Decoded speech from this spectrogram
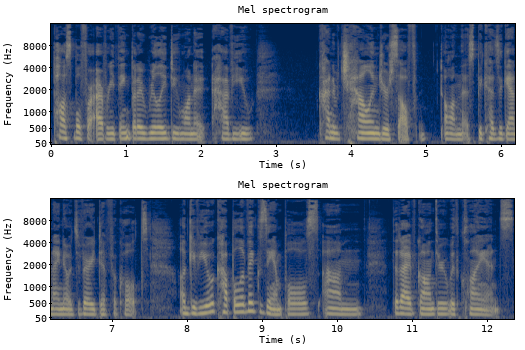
possible for everything, but I really do want to have you kind of challenge yourself on this because, again, I know it's very difficult. I'll give you a couple of examples um, that I've gone through with clients.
